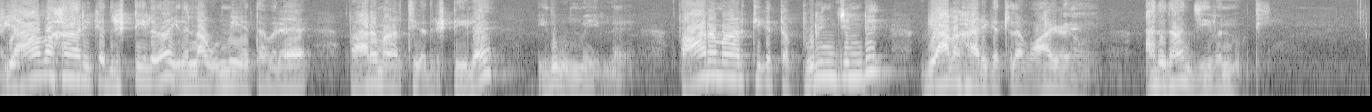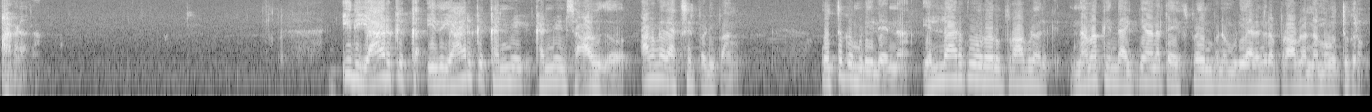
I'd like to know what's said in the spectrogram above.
வியாபகாரிக திருஷ்டியில தான் இதெல்லாம் உண்மையை தவிர பாரமார்த்திக திருஷ்டியில இது உண்மை இல்லை. பாரமார்த்திகத்தை புரிஞ்சுண்டு வியாபகாரிகத்தில் வாழணும். அதுதான் ஜீவன் முக்தி. அவ்வளோதான் இது யாருக்கு இது யாருக்கு கன்வி கன்வின்ஸ் ஆகுதோ அவங்க அதை அக்செப்ட் பண்ணிப்பாங்க. ஒத்துக்க முடியலன்னா எல்லாருக்கும் ஒரு ஒரு ப்ராப்ளம் இருக்குது நமக்கு இந்த அஜ்ஞானத்தை எக்ஸ்பிளைன் பண்ண முடியாதுங்கிற ப்ராப்ளம் நம்ம ஒத்துக்கிறோம்.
